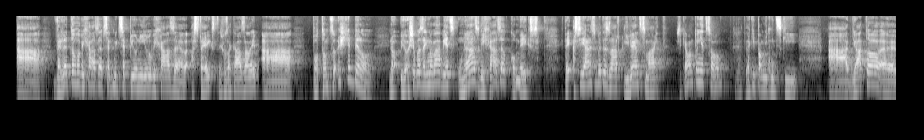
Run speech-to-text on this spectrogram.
A vedle toho vycházel v sedmičce pionýru vycházel Asterix, než ho zakázali. A potom, co ještě bylo? No, jo, ještě byla zajímavá věc. U nás vycházel komiks, který asi já nebudete znát, Cleveland Smart. Říká vám to něco? To je taky pamětnický. A dělá to e,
